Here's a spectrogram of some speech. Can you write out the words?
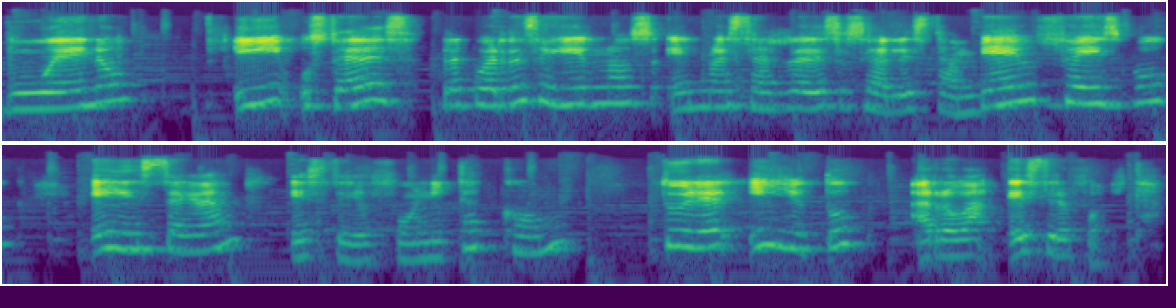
Bueno, y ustedes recuerden seguirnos en nuestras redes sociales también, Facebook e Instagram, estereofónica.com, Twitter y YouTube, arroba estereofónica.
